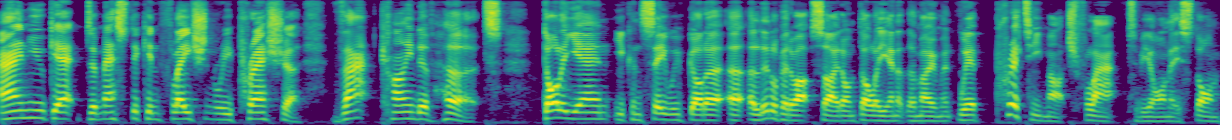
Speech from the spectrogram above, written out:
and you get domestic inflationary pressure. That kind of hurts. Dollar yen, you can see we've got a, a, little bit of upside on dollar yen at the moment. We're pretty much flat, to be honest, on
